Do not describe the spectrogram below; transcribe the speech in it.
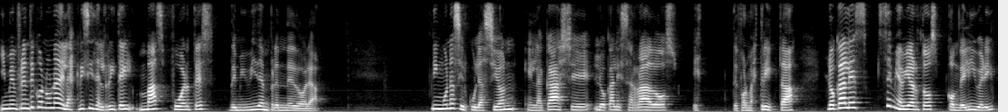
y me enfrenté con una de las crisis del retail más fuertes de mi vida emprendedora. Ninguna circulación en la calle, locales cerrados de forma estricta, locales semiabiertos con delivery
